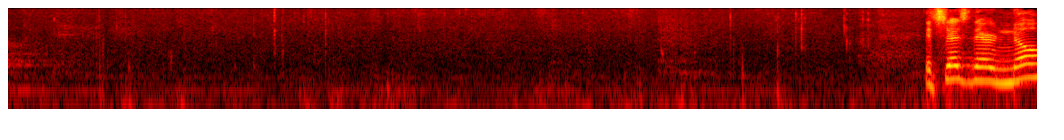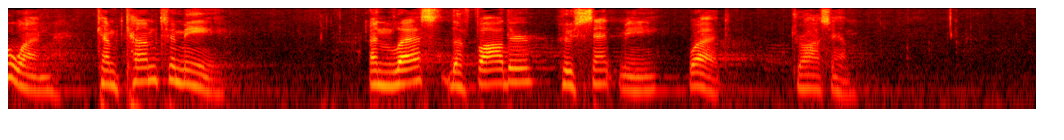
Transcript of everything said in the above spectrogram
It says there, no one can come to me unless the Father who sent me, what? Draws him.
